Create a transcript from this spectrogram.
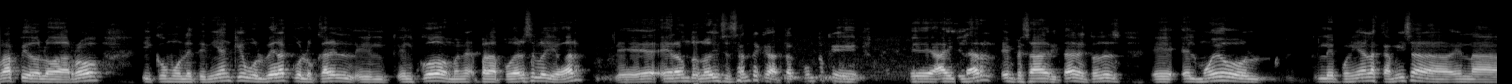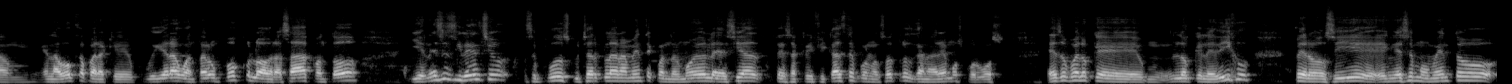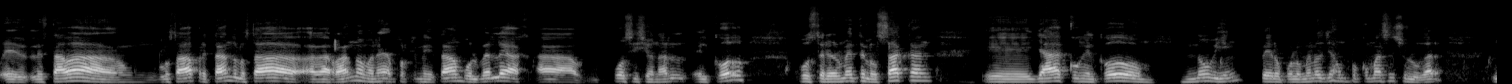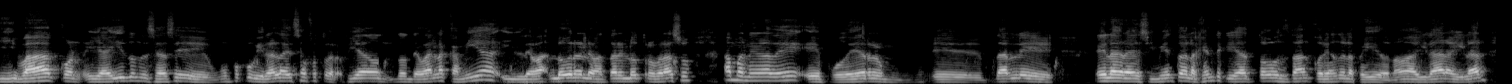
rápido lo agarró y como le tenían que volver a colocar el, el, codo para podérselo llevar, eh, era un dolor incesante que a tal punto que eh, Aguilar empezaba a gritar. Entonces, eh, el Moyo le ponía la camisa en la, en la boca para que pudiera aguantar un poco, lo abrazaba con todo. Y en ese silencio se pudo escuchar claramente cuando el Moyo le decía, te sacrificaste por nosotros, ganaremos por vos. Eso fue lo que, lo que le dijo, pero sí, en ese momento eh, le estaba, lo estaba apretando, lo estaba agarrando a manera, porque necesitaban volverle a, posicionar el codo. Posteriormente lo sacan, eh, ya con el codo no bien, pero por lo menos ya un poco más en su lugar. Y va con, y ahí es donde se hace un poco viral a esa fotografía donde, va en la camilla y le va, logra levantar el otro brazo a manera de eh, poder eh, darle el agradecimiento a la gente que ya todos estaban coreando el apellido, ¿no? Aguilar, Aguilar,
